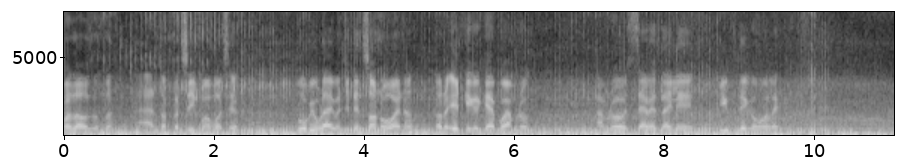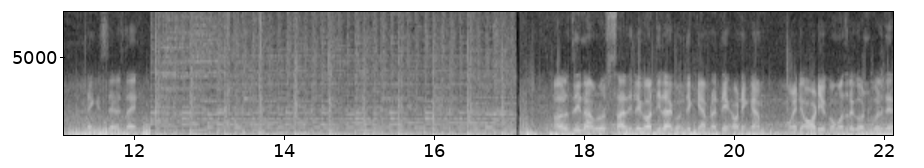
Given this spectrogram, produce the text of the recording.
मजा आउँछ नि त टक्क सिटमा बस्यो टोपी उडायो भने चाहिँ टेन्सन हो होइन तर एटकेको क्याब हो हाम्रो। हाम्रो सेवेज दाईले गिफ्ट दिएको मलाई थ्याङ्क यू सेवेज दाई अरू दिन हाम्रो साथीले गरिदिरहेको हुन्थ्यो क्यामेरा देखाउने काम। मैले अडियोको मात्रै गर्नु पर्थ्यो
